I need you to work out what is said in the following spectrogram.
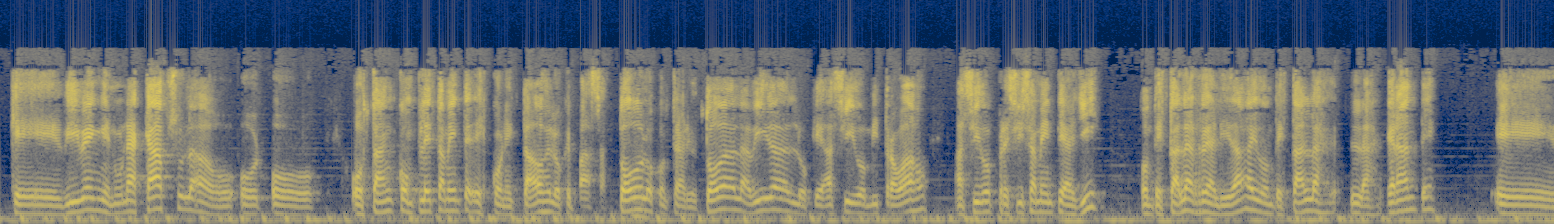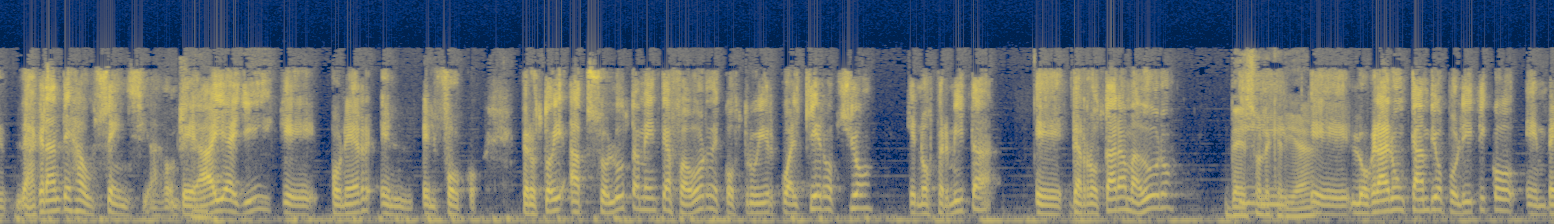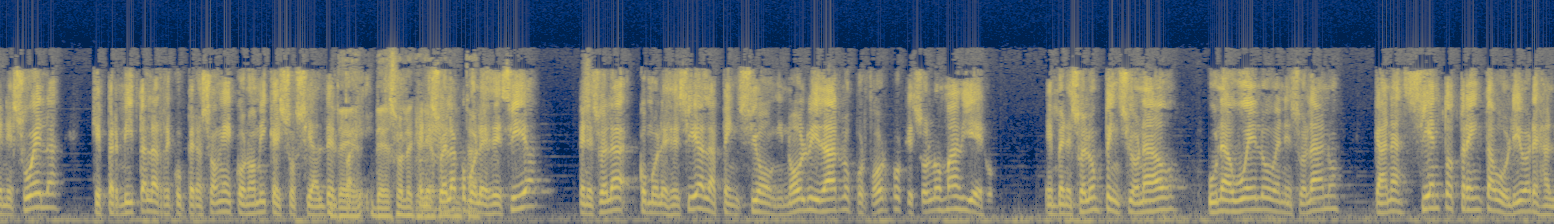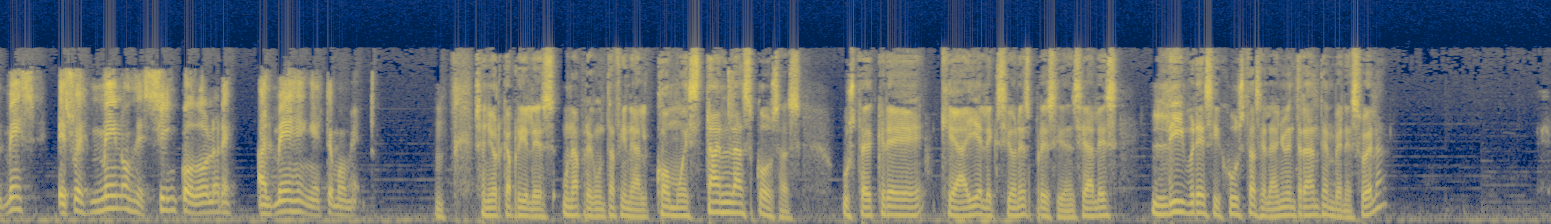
que viven en una cápsula o, están completamente desconectados de lo que pasa. Todo lo contrario, toda la vida lo que ha sido mi trabajo ha sido precisamente allí, donde está la realidad y donde están las, las grandes eh, las grandes ausencias, donde hay allí que poner el, foco. Pero estoy absolutamente a favor de construir cualquier opción que nos permita eh, derrotar a Maduro. De eso y, le quería. Eh, lograr un cambio político en Venezuela que permita la recuperación económica y social del país. De eso le quería Venezuela, como les decía, Venezuela, como les decía, la pensión, y no olvidarlo, por favor, porque son los más viejos. En Venezuela un pensionado, un abuelo venezolano, gana 130 bolívares al mes. Eso es menos de 5 dólares al mes en este momento. Mm. Señor Capriles, una pregunta final. ¿Cómo están las cosas? ¿Usted cree que hay elecciones presidenciales libres y justas el año entrante en Venezuela?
